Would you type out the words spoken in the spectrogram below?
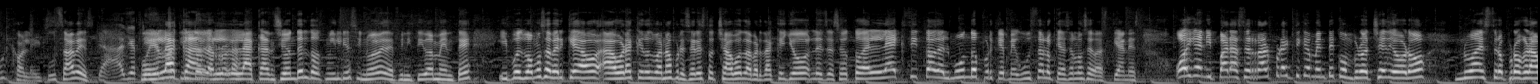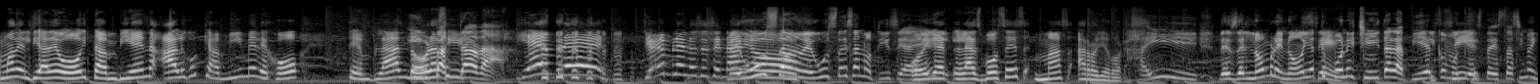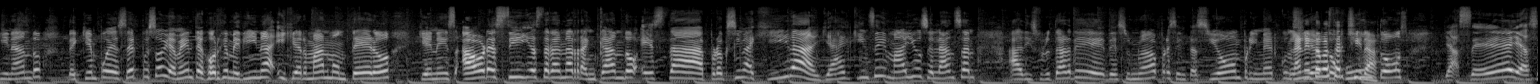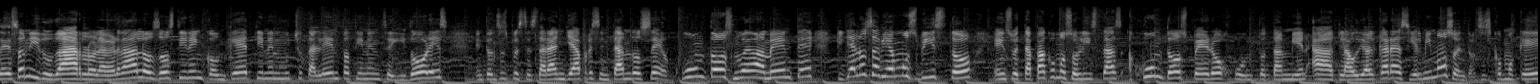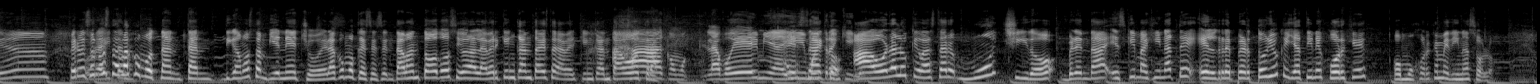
híjole, tú sabes. Ya, ya Fue la, ca- la la canción del 2019, definitivamente. Y pues vamos a ver qué ahora, ahora qué nos van a ofrecer estos chavos. La verdad que yo les deseo todo el éxito del mundo porque me gusta lo que hacen los Sebastianes. Oigan, y para cerrar prácticamente con broche de oro nuestro programa del día de hoy, también algo que a mí me dejó temblando. Ahora sí. Impactada. ¡Tiemblen! ¡Tiemblen los Me escenarios! gusta, me gusta esa noticia, ¿eh? Oigan, las voces más arrolladoras. Ay, desde el nombre, ¿no? Ya Sí. te pone chinita la piel, como Sí. que te estás imaginando de quién puede ser. Pues obviamente Jorge Medina y Germán Montero, quienes ahora sí ya estarán arrancando esta próxima gira. Ya el 15 de mayo se lanzan a disfrutar de, de su nueva presentación, primer La concierto neta va a estar chida. juntos. Ya sé, ya sé, eso ni dudarlo. La verdad, los dos tienen con qué, tienen mucho talento, tienen seguidores. Entonces, pues estarán ya presentándose juntos nuevamente. Que ya los habíamos visto en su etapa como solistas juntos, pero junto también a Claudio Alcaraz y el Mimoso. Entonces, como que. ah, Pero eso no estaba también- como tan, tan, digamos, tan bien hecho. Era como que se sentaban todos y ahora a ver quién canta esta, a ver quién canta Ajá, otra. como la bohemia ahí, muy Exacto. tranquilo. Ahora lo que va a estar muy chido, Brenda, es que imagínate el repertorio que ya tiene Jorge como Jorge Medina solo.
